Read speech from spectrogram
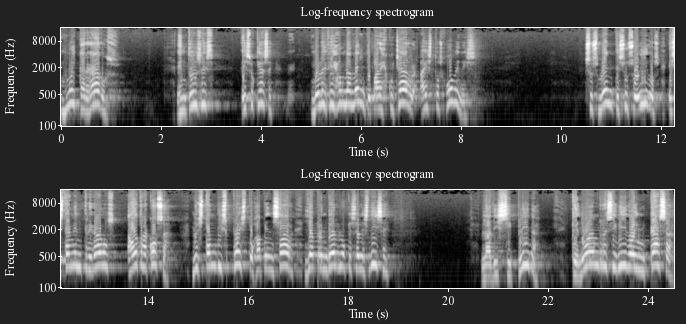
muy cargados. Entonces, ¿eso qué hace? No les deja una mente para escuchar a estos jóvenes. Sus mentes, sus oídos están entregados a otra cosa no están dispuestos a pensar y aprender lo que se les dice. La disciplina que no han recibido en casa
